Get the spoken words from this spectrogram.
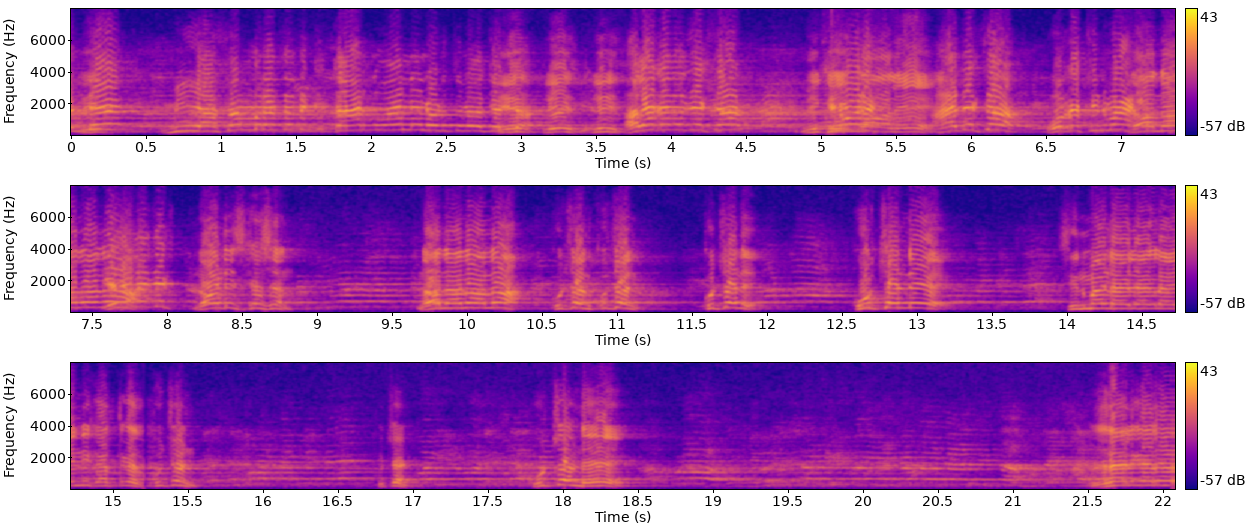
అంటే మీ అసమర్థతకి కారణమని నేను అడుగుతున్నాను అధ్యక్ష. మీకు ఏం కావాలి? అధ్యక్ష ఒక cinema. No no no no. ఎలా అధ్యక్ష? No discussion no no no no. కూర్చోండి కూర్చోండి కూర్చోండి. కూర్చోండి. సినిమా డైలాగులు అవన్నీ కరెక్ట్ కదా. కూర్చోండి. కూర్చోండి. కూర్చోండి. ఇజ్రాయల్ గారు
